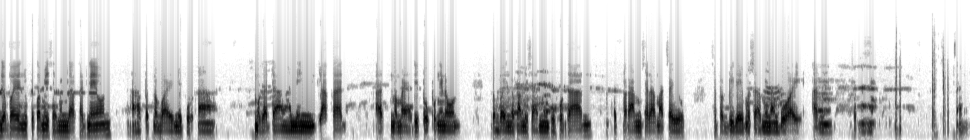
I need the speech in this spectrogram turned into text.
gabayan niyo po kami sa aming lakad ngayon. At patnabayan niyo po na maganda ang aming lakad. At mamaya dito, Panginoon, gabayan niyo kami sa aming pupuntahan. At maraming salamat sa iyo sa pagbigay mo sa amin ng buhay. Amen. Salamat.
